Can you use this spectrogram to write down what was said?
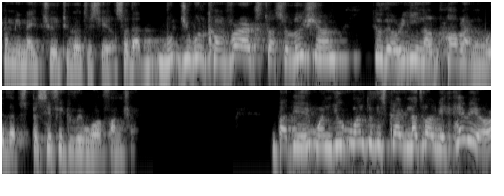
can be made true to go to zero. So that you will convert to a solution to the original problem with a specific reward function. But the, when you want to describe natural behavior,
